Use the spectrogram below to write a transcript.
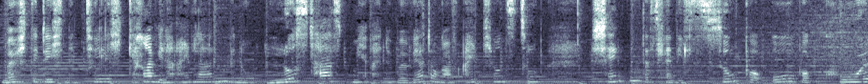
möchte dich natürlich gerne wieder einladen, wenn du Lust hast, mir eine Bewertung auf iTunes zu schenken. Das fände ich super, ober cool.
